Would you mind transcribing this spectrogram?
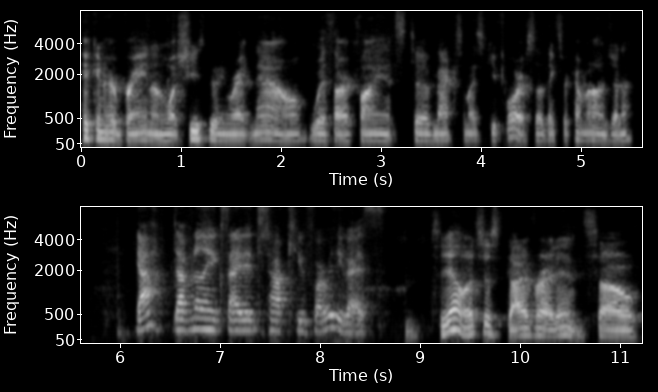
picking her brain on what she's doing right now with our clients to maximize Q4. So thanks for coming on, Jenna. Yeah, definitely excited to talk Q4 with you guys. So yeah, let's just dive right in. So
